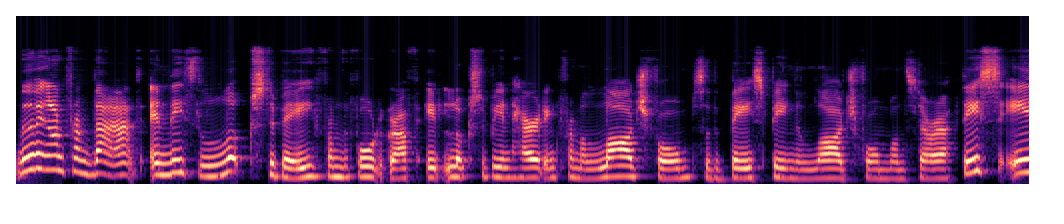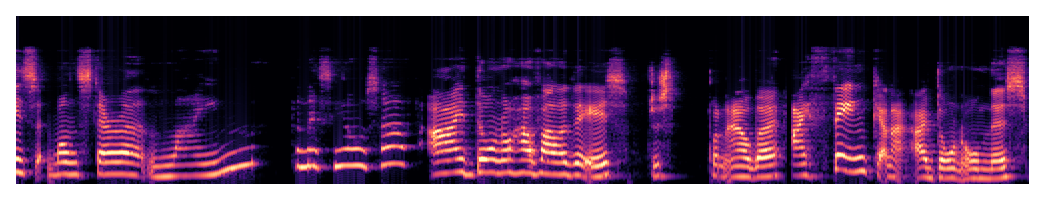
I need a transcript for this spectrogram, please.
Moving on from that, and this looks to be, from the photograph, it looks to be inheriting from a large form, so the base being a large form Monstera. This is Monstera Lime Deliciosa. I don't know how valid it is, just putting it out there. I think, and I, I don't own this,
